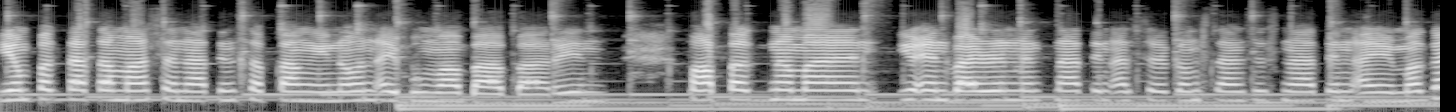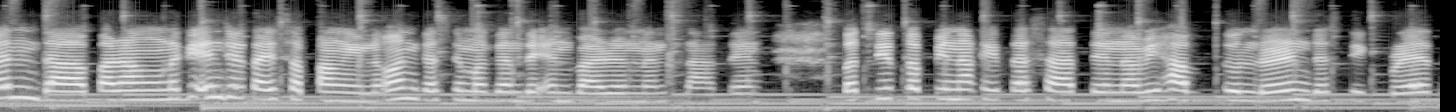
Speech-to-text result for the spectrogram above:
yung pagtatamasa natin sa Panginoon ay bumababa rin. Kapag naman yung environment natin at circumstances natin ay maganda, parang nag enjoy tayo sa Panginoon kasi maganda yung environment natin. But dito pinakita sa atin na we have to learn the secret.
